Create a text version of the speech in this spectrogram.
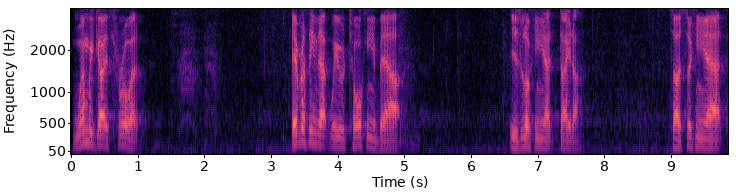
when we go through it, everything that we were talking about is looking at data. So it's looking at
